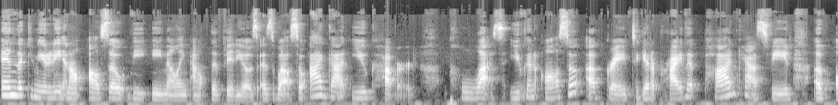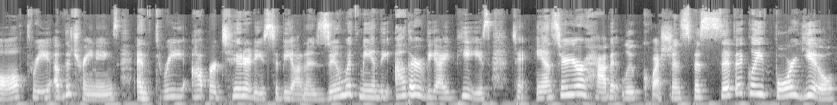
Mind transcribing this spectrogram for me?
in the community, and I'll also be emailing out the videos as well. So I got you covered. Plus, you can also upgrade to get a private podcast feed of all three of the trainings and three opportunities to be on a Zoom with me and the other VIPs to answer your habit loop questions specifically for you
